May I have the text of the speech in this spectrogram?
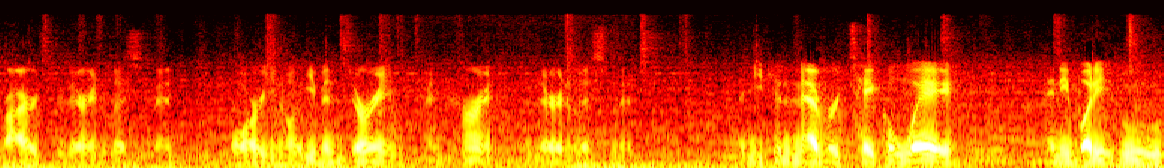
prior to their enlistment or you know even during and current in their enlistment and you can never take away anybody who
